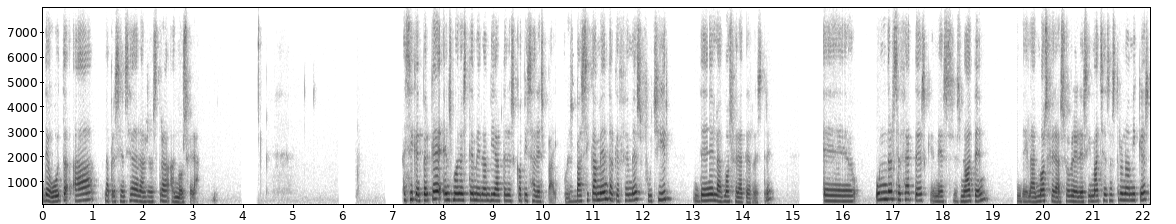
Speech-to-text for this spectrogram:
degut a la presència de la nostra atmosfera. Així que per què ens molestem en enviar telescopis a l'espai? Pues, bàsicament el que fem és fugir de l'atmosfera terrestre. Eh, un dels efectes que més es noten de l'atmosfera sobre les imatges astronòmiques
